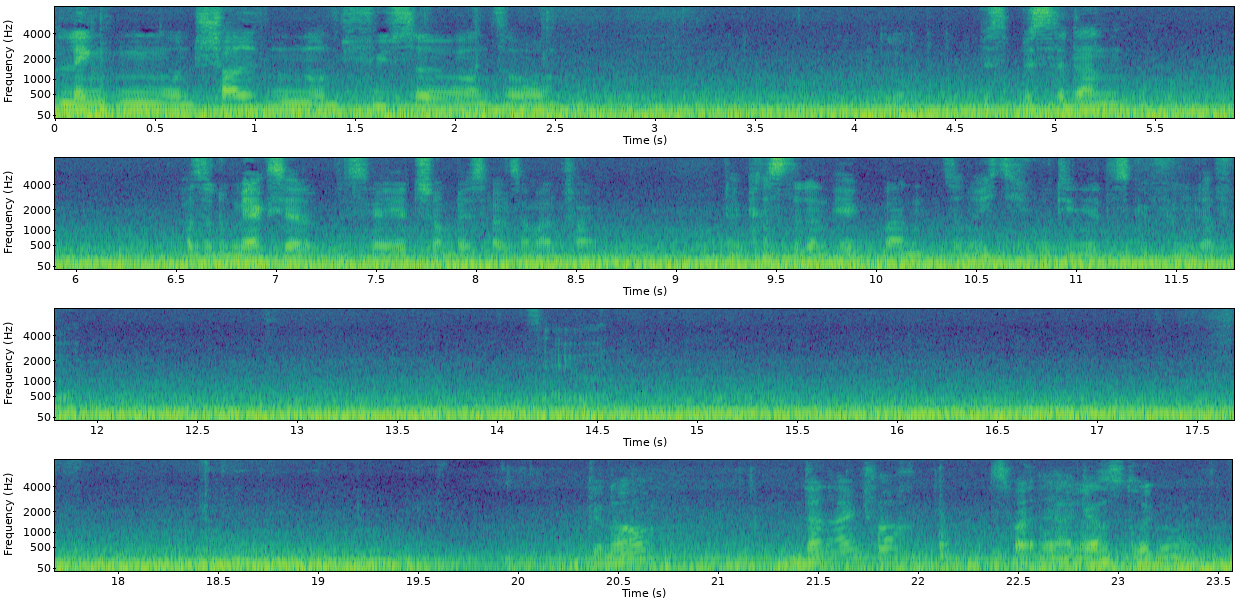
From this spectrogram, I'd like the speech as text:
Lenken und Schalten und Füße und so. Bis, bis du dann, also du merkst ja, du bist ja jetzt schon besser als am Anfang. Da kriegst du dann irgendwann so ein richtig routiniertes Gefühl dafür. Sehr gut. Genau. Und dann einfach zwei, ja, Rollen ganz drücken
